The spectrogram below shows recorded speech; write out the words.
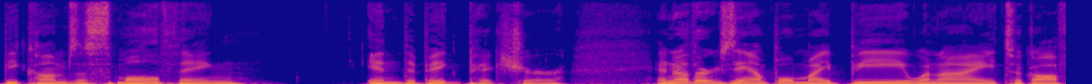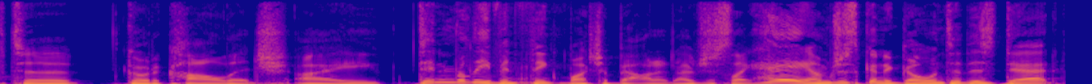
becomes a small thing in the big picture. Another example might be when I took off to go to college. I didn't really even think much about it. I was just like, hey, I'm just going to go into this debt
